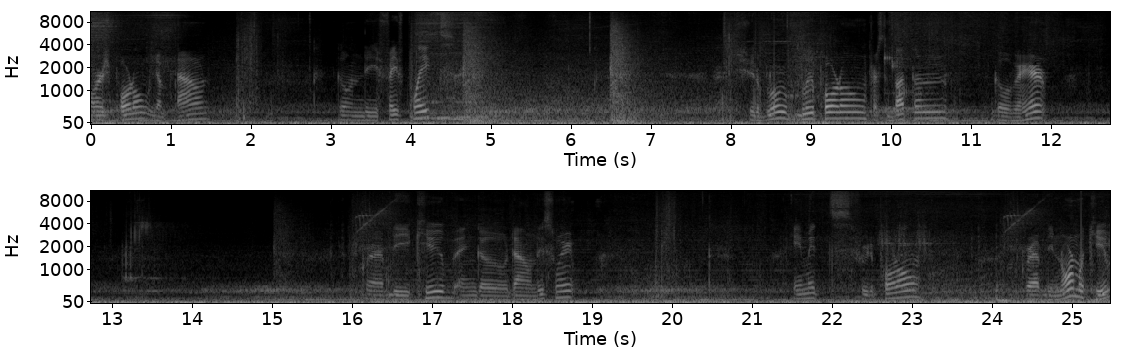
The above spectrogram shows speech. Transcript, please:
Orange portal, jump down. Go in the faith plate. Shoot a blue, blue portal, press the button, go over here. Grab the cube and go down this way. Aim it through the portal. Grab the normal cube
